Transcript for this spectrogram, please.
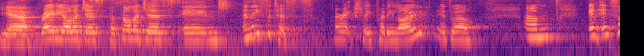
Yeah, radiologists, pathologists, and anaesthetists are actually pretty low as well. Um, and, and, so,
